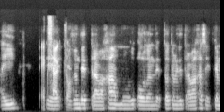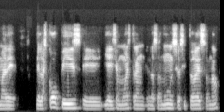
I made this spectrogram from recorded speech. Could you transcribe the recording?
ahí eh, es Exacto. donde trabajamos o donde totalmente trabajas el tema de, de los copies eh, y ahí se muestran en los anuncios y todo eso, ¿no?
